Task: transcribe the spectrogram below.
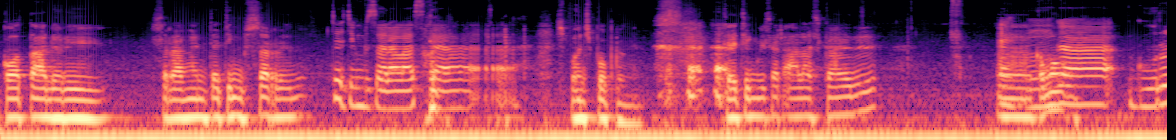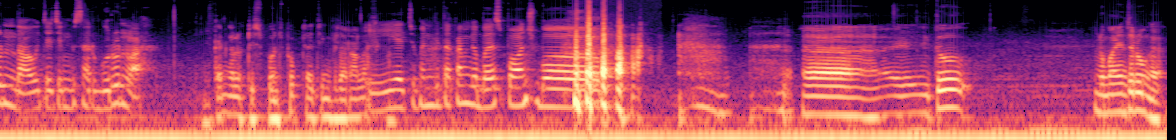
kota dari serangan cacing besar itu. Cacing besar Alaska. SpongeBob dong ya. cacing besar Alaska itu eh, eh, kamu enggak gurun tahu cacing besar gurun lah. kan kalau di SpongeBob cacing besar Alaska Iya, cuman kita kan nggak bahas SpongeBob. Eh, itu lumayan seru nggak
